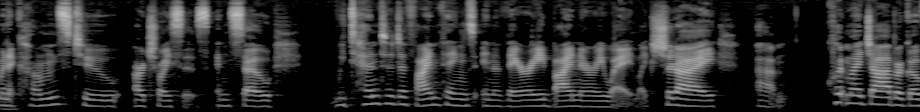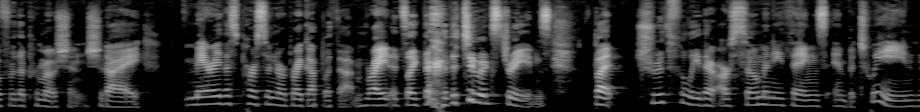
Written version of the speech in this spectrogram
when it mm. comes to our choices. And so we tend to define things in a very binary way like should i um, quit my job or go for the promotion should i marry this person or break up with them, right? It's like they're the two extremes. But truthfully, there are so many things in between.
